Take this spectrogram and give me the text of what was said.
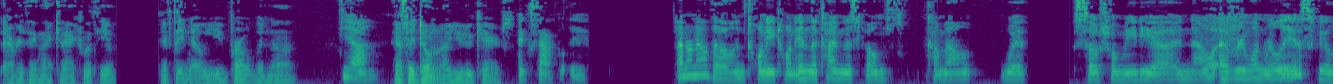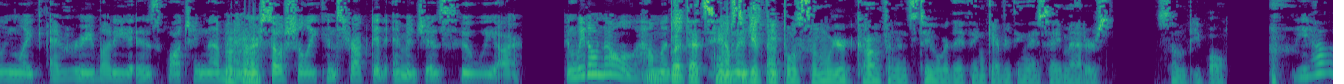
everything that connect with you? If they know you, probably not. yeah. If they don't know you, who cares? Exactly. I don't know though, in 2020, in the time this film's come out with social media and now everyone really is feeling like everybody is watching them and Mhm. our socially constructed images who we are. And we don't know how much But that seems to give that- people some weird confidence too, where they think everything they say matters. Some people. Yeah.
